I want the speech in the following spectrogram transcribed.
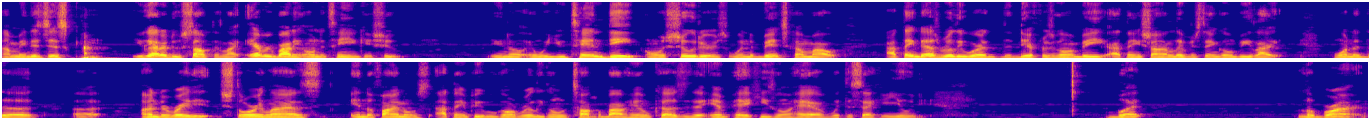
I mean, it's just, you got to do something. Like everybody on the team can shoot, you know, and when you 10 deep on shooters, when the bench come out, I think that's really where the difference is going to be. I think Shaun Livingston going to be like one of the uh, underrated storylines in the finals. I think people going to really going to talk about him because of the impact he's going to have with the second unit. But LeBron.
